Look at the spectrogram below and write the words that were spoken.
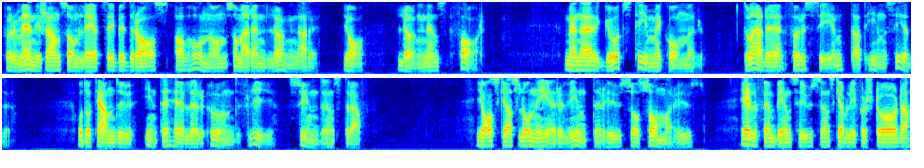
för människan som lät sig bedras av honom som är en lögnare, ja, lögnens far. Men när Guds timme kommer, då är det för sent att inse det. Och då kan du inte heller undfly syndens straff. Jag ska slå ner vinterhus och sommarhus. Elfenbenshusen ska bli förstörda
